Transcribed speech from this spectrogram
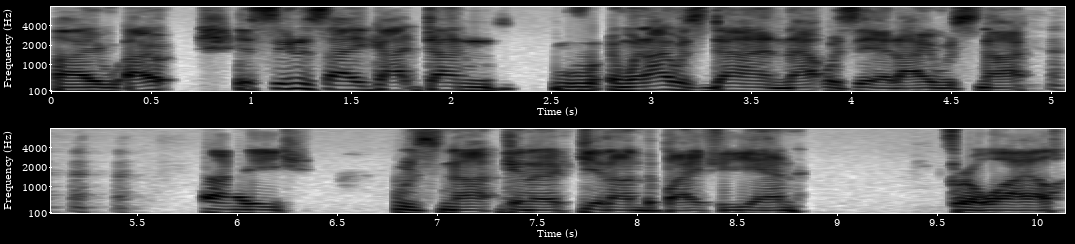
I I as soon as I got done when I was done, that was it. I was not I was not gonna get on the bike again for a while.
